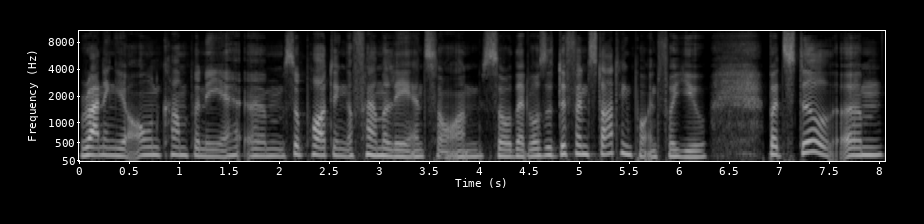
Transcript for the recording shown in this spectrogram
running your own company, um, supporting a family, and so on. So that was a different starting point for you. But still, um,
